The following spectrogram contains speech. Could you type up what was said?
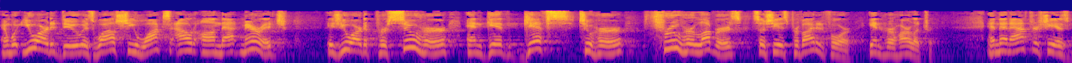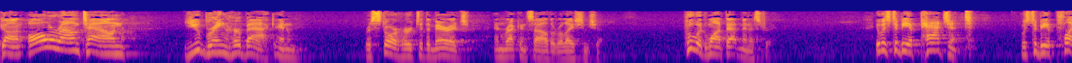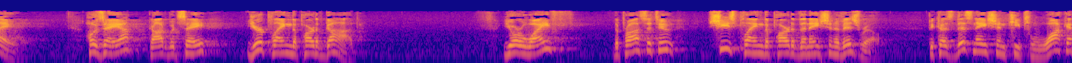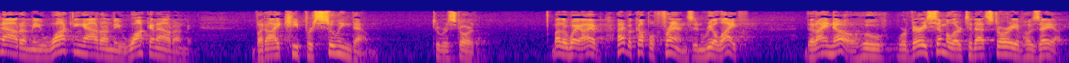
And what you are to do is while she walks out on that marriage, is you are to pursue her and give gifts to her through her lovers so she is provided for in her harlotry. And then after she has gone all around town, you bring her back and restore her to the marriage and reconcile the relationship. Who would want that ministry? It was to be a pageant. It was to be a play. Hosea, God would say, you're playing the part of God. Your wife, the prostitute, she's playing the part of the nation of Israel. Because this nation keeps walking out on me, walking out on me, walking out on me but I keep pursuing them to restore them. By the way, I have, I have a couple friends in real life that I know who were very similar to that story of Hosea.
